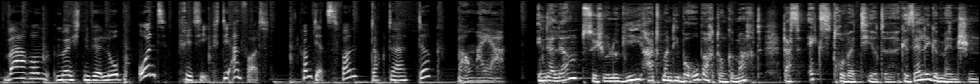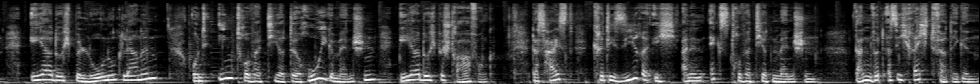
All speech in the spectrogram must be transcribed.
Warum möchten wir Lob und Kritik? Die Antwort kommt jetzt von Dr. Dirk Baumeier. In der Lernpsychologie hat man die Beobachtung gemacht, dass extrovertierte, gesellige Menschen eher durch Belohnung lernen und introvertierte, ruhige Menschen eher durch Bestrafung. Das heißt, kritisiere ich einen extrovertierten Menschen, dann wird er sich rechtfertigen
